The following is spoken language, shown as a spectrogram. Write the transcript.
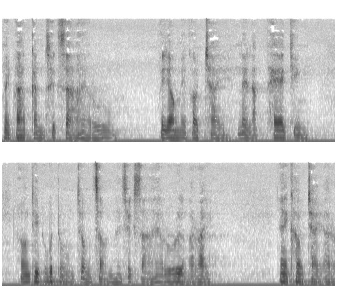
ไม่พากันศึกษาให้รู้ก็ย่อมไม่เข้าใจในหลักแท้จริง ของที่พระพุทธองค์ทรงสอนให้ศึกษาให้รู้เรื่องอะไร ให้เข้าใจอะไร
